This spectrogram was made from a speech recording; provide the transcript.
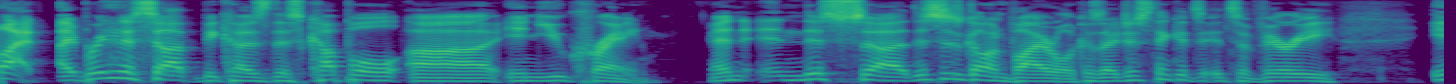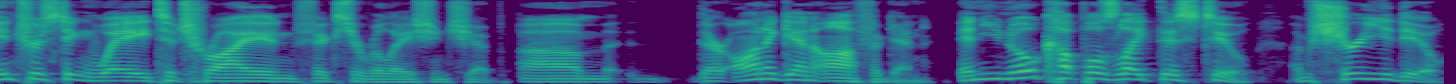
But I bring this up because this couple uh, in Ukraine, and and this uh, this has gone viral because I just think it's it's a very interesting way to try and fix your relationship. Um, they're on again, off again, and you know couples like this too. I'm sure you do.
